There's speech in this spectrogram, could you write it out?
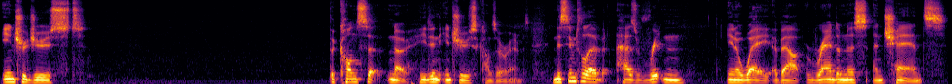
introduced the concept. No, he didn't introduce the concept of randomness. Nassim Taleb has written in a way about randomness and chance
